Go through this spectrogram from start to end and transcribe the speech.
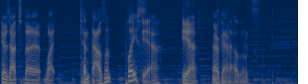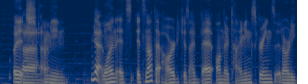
goes out to the what ten thousandth place. yeah yeah Okay. thousandths. Which Uh, I mean, Yeah. one, it's it's not that hard because I bet on their timing screens it already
